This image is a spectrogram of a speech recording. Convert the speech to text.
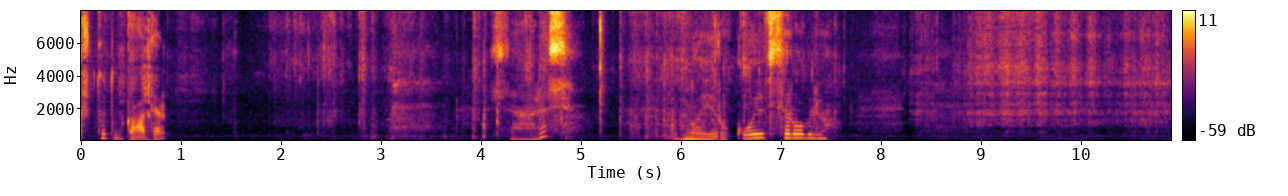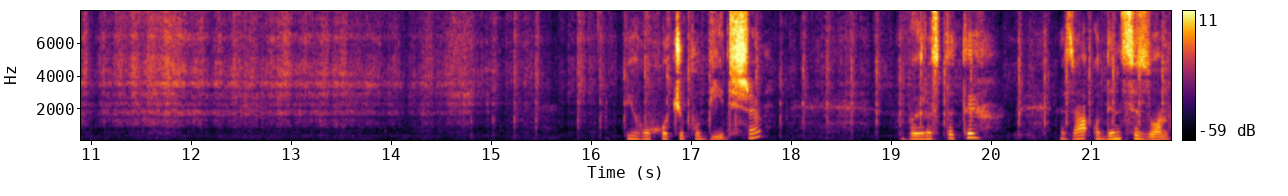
штутгаден. Зараз одною рукою все роблю. Його хочу побільше виростити за один сезон.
